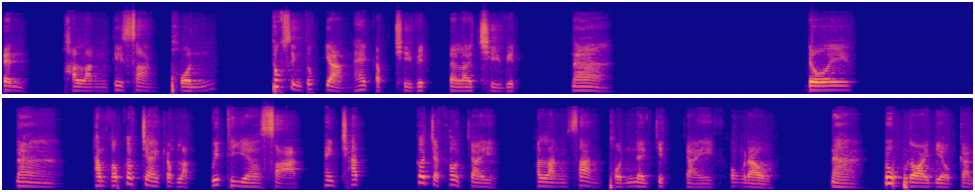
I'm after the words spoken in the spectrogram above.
เป็นพลังที่สร้างผล ทุกสิ่งทุกอย่างให้กับชีวิตแต่ละชีวิตนะโดยนะทำความเข้าใจกับหลักวิทยาศาสตร์ให้ชัดก็จะเข้าใจ พลังสร้างผลในจิตใจของเรานะรูปรอยเดียวกัน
